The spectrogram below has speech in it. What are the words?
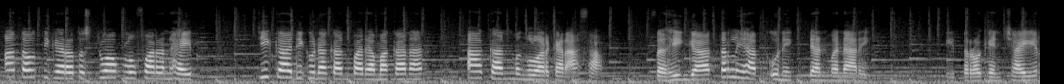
atau 320 Fahrenheit jika digunakan pada makanan akan mengeluarkan asap, sehingga terlihat unik dan menarik. Nitrogen cair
